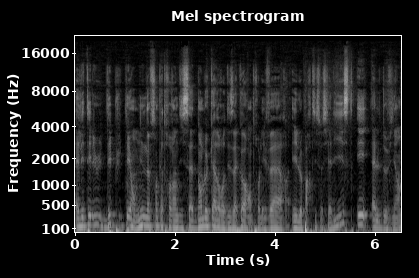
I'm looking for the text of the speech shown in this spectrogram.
Elle est élue députée en 1997 dans le cadre des accords entre les Verts et le Parti socialiste et elle devient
